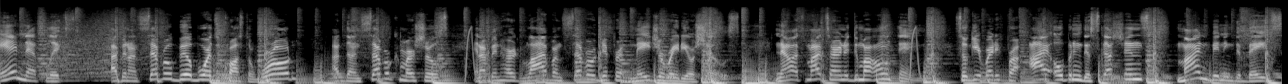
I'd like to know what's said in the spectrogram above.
and Netflix. I've been on several billboards across the world. I've done several commercials, and I've been heard live on several different major radio shows. Now it's my turn to do my own thing. So get ready for eye opening discussions, mind bending debates,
